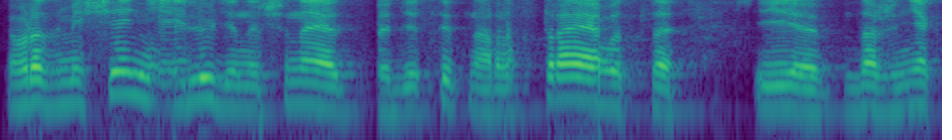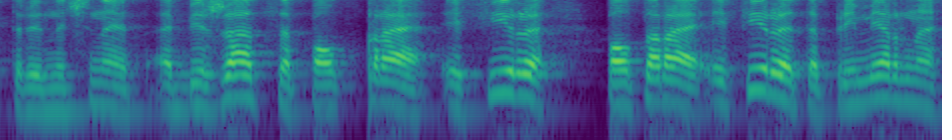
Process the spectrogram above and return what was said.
в размещение, и люди начинают действительно расстраиваться, и даже некоторые начинают обижаться, полтора эфира полтора эфира это примерно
